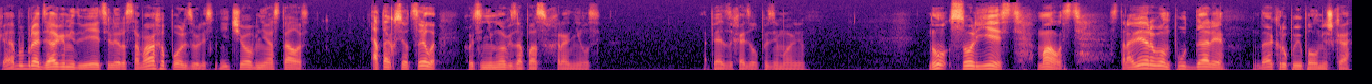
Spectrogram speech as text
Кабы бродяга, медведь или росомаха пользовались, ничего бы не осталось. А так все цело, хоть и немного запасов хранилось. Опять заходил по зимовью. Ну, соль есть, малость. Староверы вон пуд дали, да крупы полмешка.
